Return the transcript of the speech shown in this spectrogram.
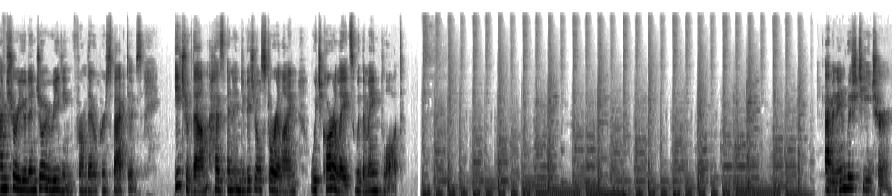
I'm sure you'd enjoy reading from their perspectives. Each of them has an individual storyline which correlates with the main plot. I'm an English teacher.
